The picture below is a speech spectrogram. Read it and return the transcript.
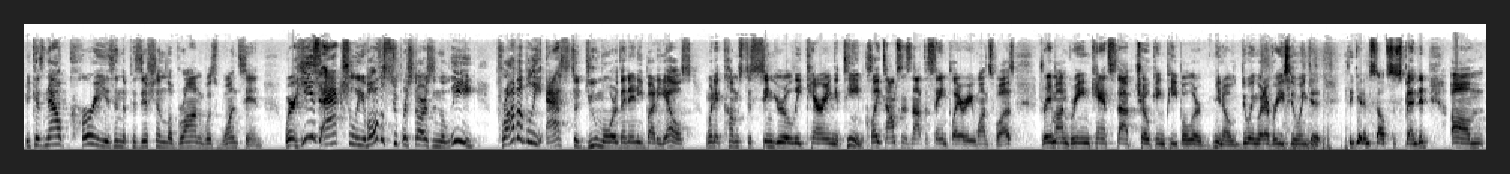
because now Curry is in the position LeBron was once in, where he's actually, of all the superstars in the league, probably asked to do more than anybody else when it comes to singularly carrying a team. Klay Thompson's not the same player he once was. Draymond Green can't stop choking people or, you know, doing whatever he's doing to, to get himself suspended. Um,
